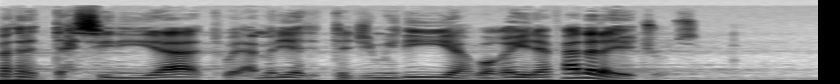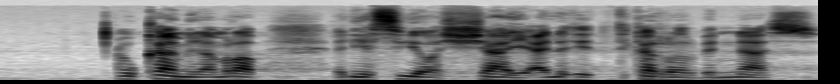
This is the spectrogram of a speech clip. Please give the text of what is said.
مثلا التحسينيات والعمليات التجميلية وغيرها فهذا لا يجوز. أو كان من الأمراض اليسيرة الشائعة التي تتكرر بالناس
